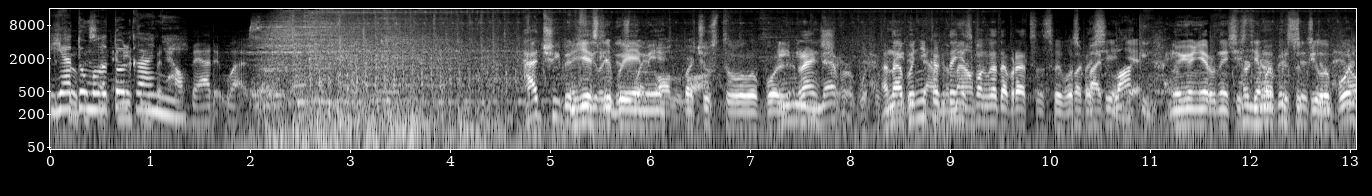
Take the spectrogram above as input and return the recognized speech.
Я думала только о ней. Если бы Эми почувствовала боль раньше, она бы никогда не смогла добраться до своего спасения, но ее нервная система притупила боль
